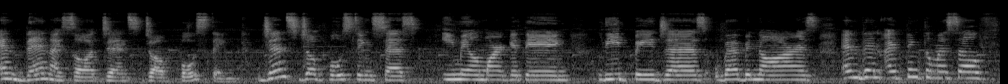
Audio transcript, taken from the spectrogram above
And then I saw Jen's job posting. Jen's job posting says email marketing, lead pages, webinars, and then I think to myself,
